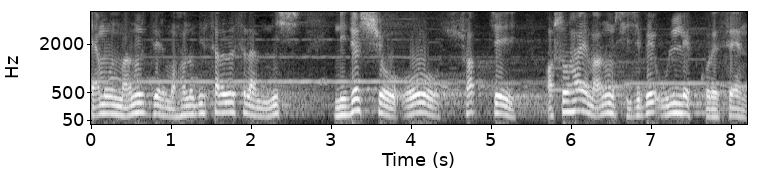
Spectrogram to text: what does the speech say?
এমন মানুষদের মহানবী সাল্লাহ সাল্লাম নিজস্ব ও সবচেয়ে অসহায় মানুষ হিসেবে উল্লেখ করেছেন।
